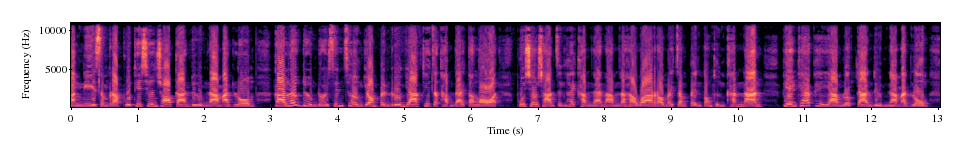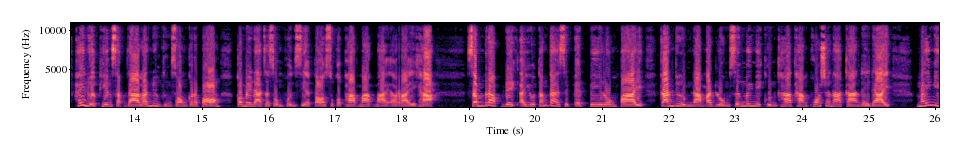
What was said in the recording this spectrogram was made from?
ทั้งนี้สำหรับผู้ที่ชื่นชอบการดื่มน้ำอัดลม การเลิกดื่มโดยสิ้นเชิงย่อมเป็นเรื่องยากที่จะทำได้ตลอด ผู้เชี่ยวชาญจึงให้คำแนะนำนะคะว่าเราไม่จำเป็นต้องถึงขั้นนั้น เพียงแค่พยายามลดการดื่มน้ำอัดลม ให้เหลือเพียงสัปดาห์ละ 1-2 กระป๋อง ก็ไม่น่าจะส่งผลเสียต่อสุขภาพมากมายอะไรค่ะ สำหรับเด็กอายุตั้งแต่ 11 ปีลงไป การดื่มน้ำอัดลมซึ่งไม่มีคุณค่าทางโภชนาการใด ๆ ไม่มี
